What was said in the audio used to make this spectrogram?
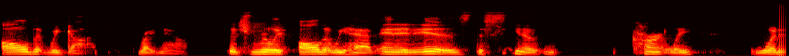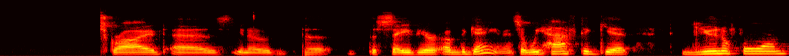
all that we got right now. It's really all that we have, and it is this. You know, currently, what described as you know the the savior of the game, and so we have to get uniform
